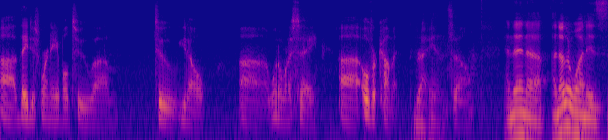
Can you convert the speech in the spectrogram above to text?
Uh, they just weren't able to, um, to you know, what do I want to say, overcome it. Right. And so. And then another one is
